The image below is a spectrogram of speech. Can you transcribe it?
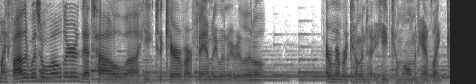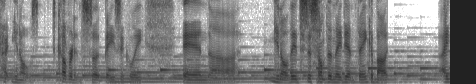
My father was a welder. That's how uh, he took care of our family when we were little. I remember coming, he'd come home and have like, you know, it was covered in soot basically. And, uh, you know, it's just something they didn't think about. I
